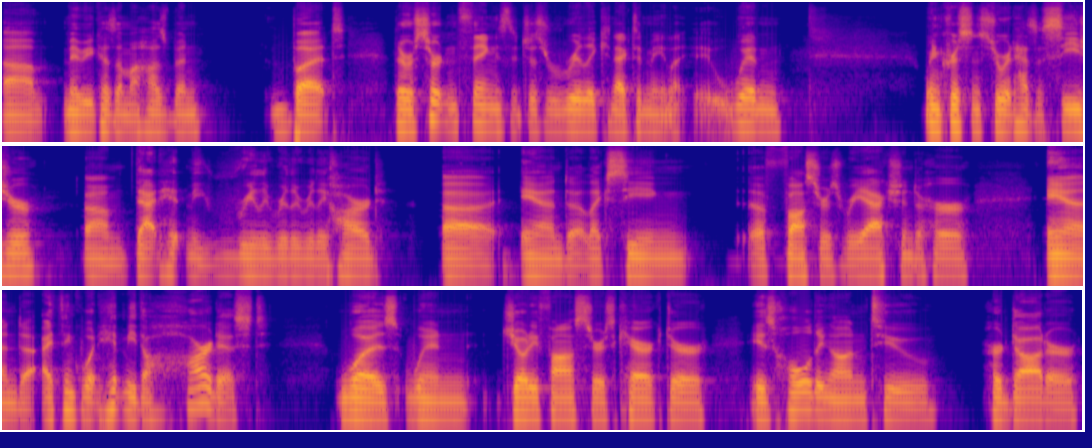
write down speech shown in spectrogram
Um, maybe because I'm a husband. But there were certain things that just really connected me. Like when when Kristen Stewart has a seizure, um, that hit me really, really, really hard. Uh, and uh, like seeing uh, Foster's reaction to her. And uh, I think what hit me the hardest was when Jodie Foster's character is holding on to her daughter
